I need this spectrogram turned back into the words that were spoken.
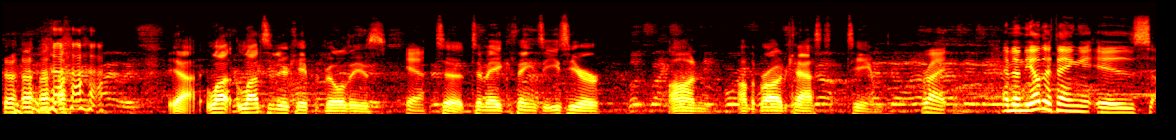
Yeah, lot, lots of new capabilities Yeah. to, to make things easier on on the broadcast team. Right. And then the other thing is uh,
